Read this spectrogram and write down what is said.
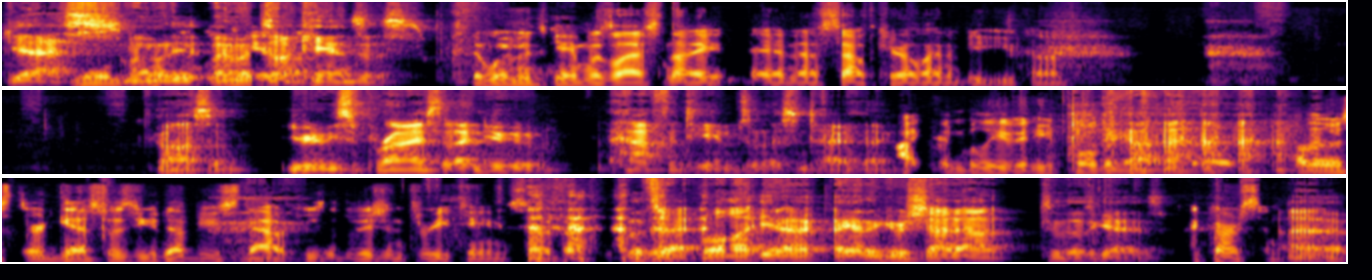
Yes, my money, my money's on Kansas. The women's game was last night, and uh, South Carolina beat UConn. Awesome. You're gonna be surprised that I knew half the teams in this entire thing. I couldn't believe it. He pulled them out. Although his third guess was UW Stout, who's a Division three team. So that's right. Well, you know, I got to give a shout out to those guys. Carson. Uh,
